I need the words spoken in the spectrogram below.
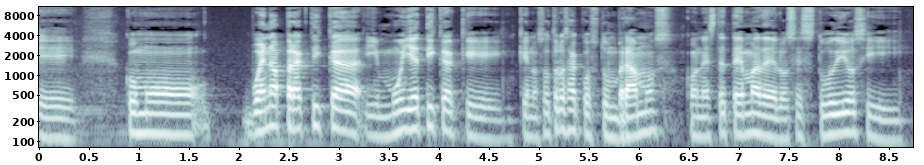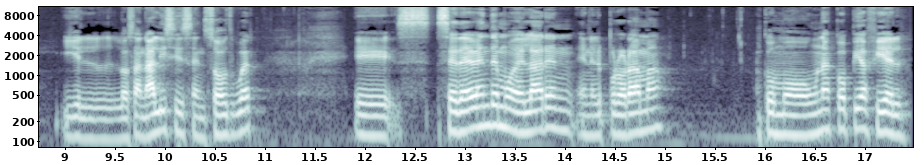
Eh, como, buena práctica y muy ética que, nosotros acostumbramos con este tema de los estudios y, los análisis en software, eh, se deben de modelar en, el programa como una copia fiel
